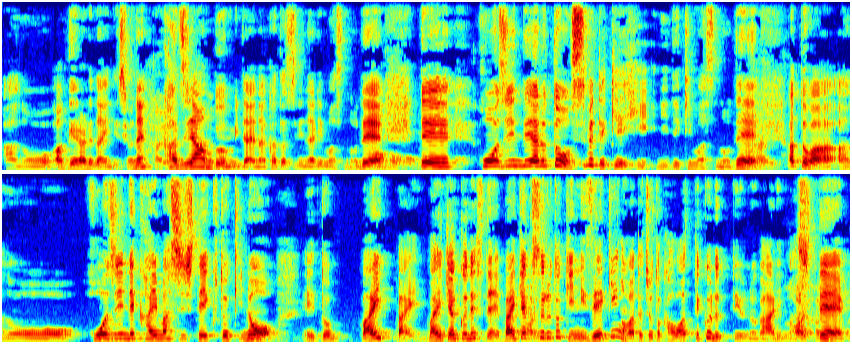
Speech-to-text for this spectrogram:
あの、上げられないんですよね。はい。家事案分みたいな形になりますので、あで、法人でやると全て経費にできますので、はい。あとは、あの、法人で買い増ししていくときの、えっ、と、売買、売却ですね。売却するときに税金がまたちょっと変わってくるっていうのがありまして、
